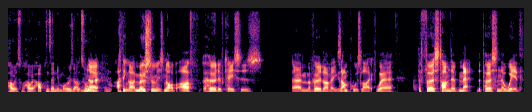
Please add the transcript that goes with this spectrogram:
how it's how it happens anymore, is it at all? No, I think like most of them it's not, but I've heard of cases. Um, I've heard of examples like where the first time they've met the person they're with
